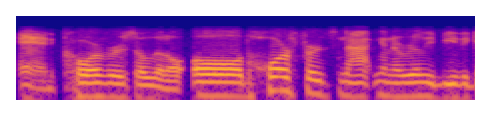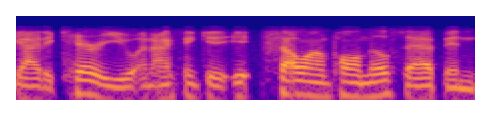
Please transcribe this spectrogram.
and Korver's a little old. Horford's not going to really be the guy to carry you, and I think it, it fell on Paul Millsap and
